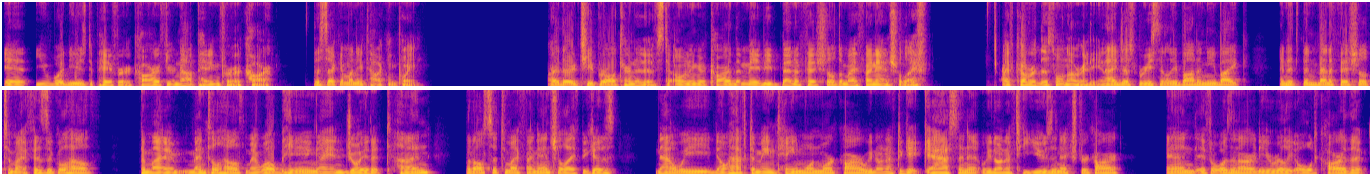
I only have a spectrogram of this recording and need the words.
it you would use to pay for a car if you're not paying for a car. The second money talking point. Are there cheaper alternatives to owning a car that may be beneficial to my financial life? I've covered this one already. And I just recently bought an e-bike and it's been beneficial to my physical health, to my mental health, my well-being. I enjoy it a ton, but also to my financial life because now we don't have to maintain one more car. We don't have to get gas in it. We don't have to use an extra car. And if it wasn't already a really old car that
